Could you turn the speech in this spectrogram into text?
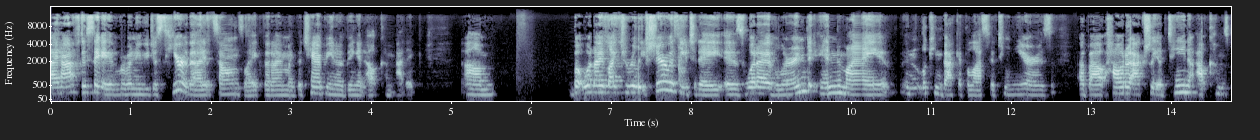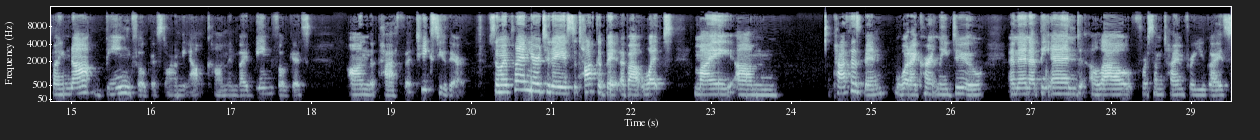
I have to say, when you just hear that, it sounds like that I'm like the champion of being an outcome addict. Um, but what I'd like to really share with you today is what I've learned in my in looking back at the last 15 years about how to actually obtain outcomes by not being focused on the outcome and by being focused on the path that takes you there. So my plan here today is to talk a bit about what my um, path has been, what I currently do, and then at the end, allow for some time for you guys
